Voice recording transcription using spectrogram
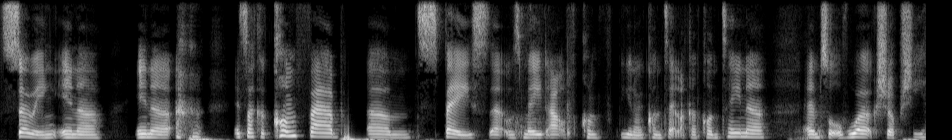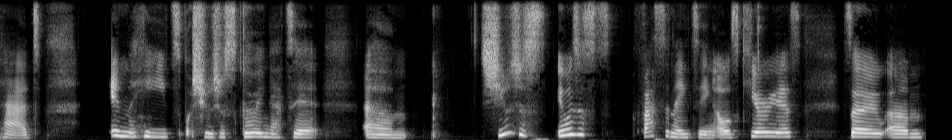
sewing in a in a it's like a confab um, space that was made out of conf- you know content like a container um, sort of workshop she had in the heat but she was just going at it um, she was just it was just fascinating i was curious so um,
